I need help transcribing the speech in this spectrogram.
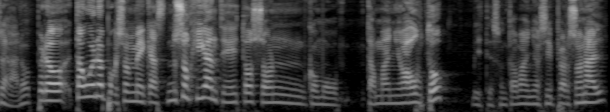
Claro, pero está bueno porque son mechas. No son gigantes, estos son como tamaño auto, ¿viste? Son tamaño así personal.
